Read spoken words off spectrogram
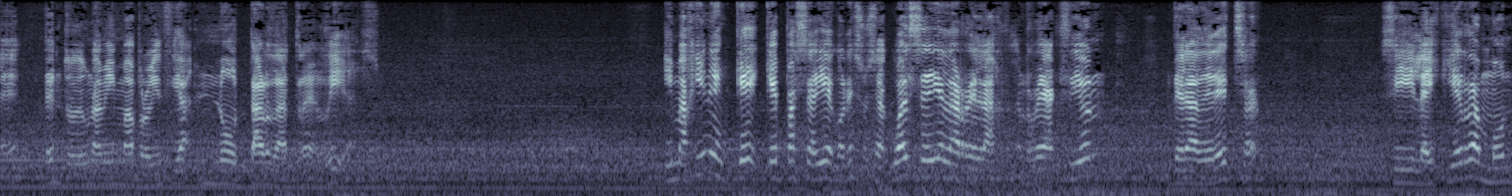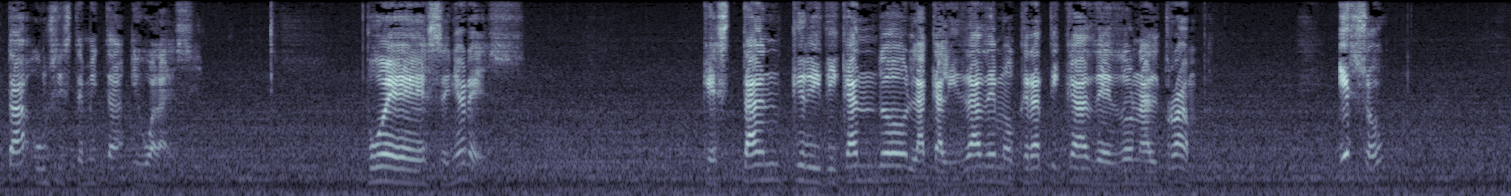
¿eh? dentro de una misma provincia no tarda tres días. Imaginen qué, qué pasaría con eso, o sea, cuál sería la reacción de la derecha si la izquierda monta un sistemita igual a ese. Pues señores, que están criticando la calidad democrática de Donald Trump. Eso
